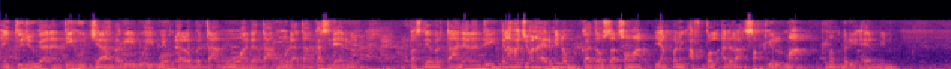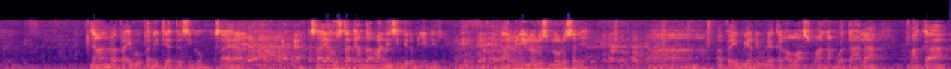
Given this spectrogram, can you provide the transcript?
Itu juga nanti hujah bagi ibu-ibu kalau bertamu ada tamu datang kasih dia air minum. Pas dia bertanya nanti, kenapa cuma air minum? Kata Ustaz Somad, yang paling afdal adalah sakil ma, memberi air minum. Jangan Bapak Ibu panitia tersinggung. Saya saya Ustadz yang tak pandai sindir menyindir. Kami ini lurus-lurus saja. Ah, Bapak Ibu yang dimuliakan Allah Subhanahu wa taala, maka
